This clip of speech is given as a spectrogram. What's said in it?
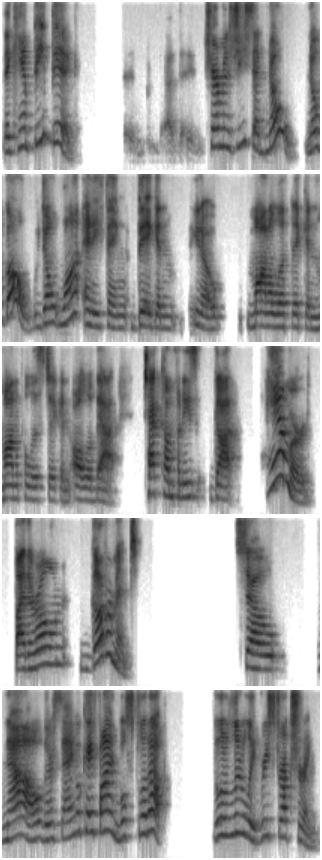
They can't be big. Chairman Xi said, no, no go. We don't want anything big and, you know, monolithic and monopolistic and all of that. Tech companies got hammered by their own government. So now they're saying, okay, fine, we'll split up. They're literally restructuring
